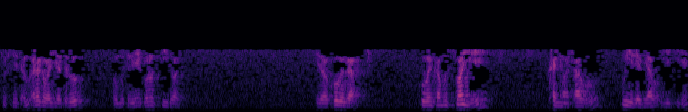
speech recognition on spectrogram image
သူဖြစ်တယ်အရကဘာကြီးကသူတို့ဟိုမွတ်စလင်အကုန်လုံးစီးတော့ ဒီတော့ကိုယ့်ဘက်ကကိုယ်ပိုင်ကမှုစွမ်းရည်ခိုင်မာထားဖို့ဥရည်တဲ့ကြားဖို့အရေးကြီးတယ်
